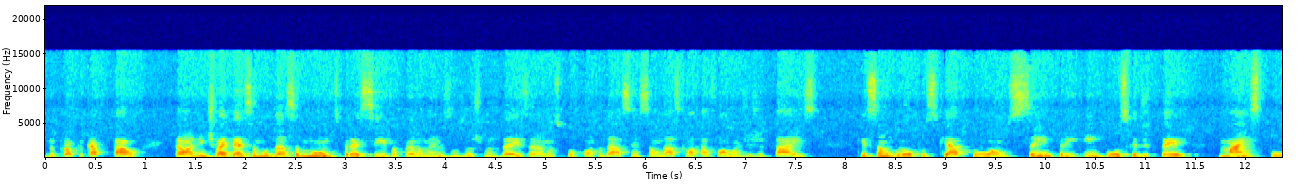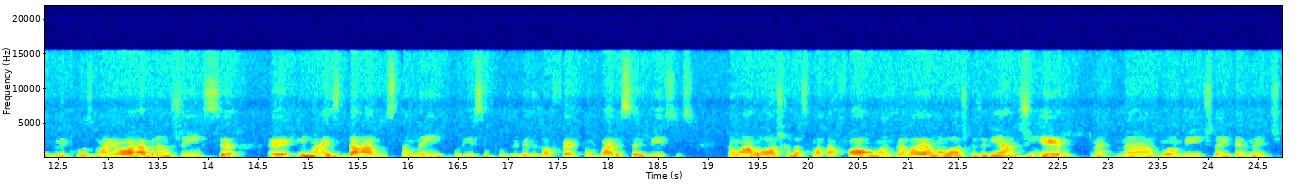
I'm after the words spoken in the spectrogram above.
do próprio capital. Então a gente vai ter essa mudança muito expressiva, pelo menos nos últimos 10 anos, por conta da ascensão das plataformas digitais, que são grupos que atuam sempre em busca de ter mais públicos, maior abrangência é, e mais dados também. Por isso, inclusive, eles ofertam vários serviços. Então, a lógica das plataformas, ela é uma lógica de ganhar dinheiro né, na, no ambiente da internet.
